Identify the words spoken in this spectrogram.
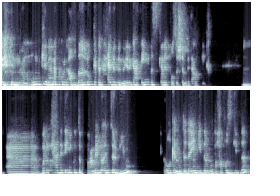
إنه ممكن أنا أكون أفضل له كان حابب إنه يرجع تاني بس كان ال position بتاعه بيخ آه برضه حد تاني كنت بعمل له interview هو كان متدين جدا متحفظ جدا.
